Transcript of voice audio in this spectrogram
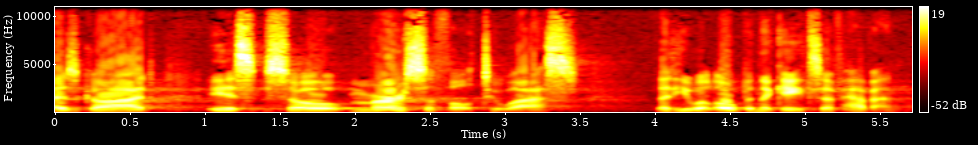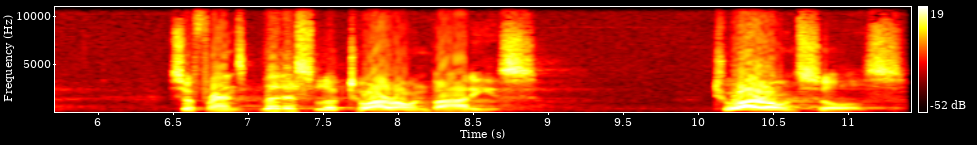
as God is so merciful to us that he will open the gates of heaven. So, friends, let us look to our own bodies, to our own souls.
